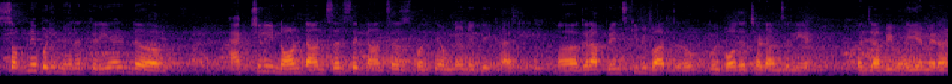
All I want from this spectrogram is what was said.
सबने बड़ी मेहनत करी है। एंड एक्चुअली नॉन डांसर से डांसर्स बनते हमने उन्हें देखा है। Uh, अगर आप प्रिंस की भी बात करो कोई बहुत अच्छा डांसर नहीं है। पंजाबी भाई है मेरा।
